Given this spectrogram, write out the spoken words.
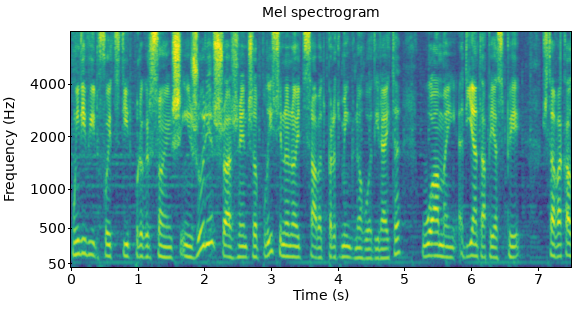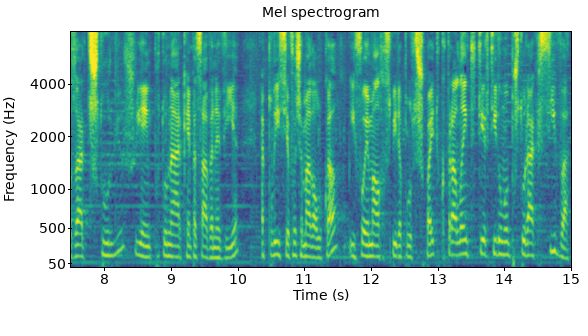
O indivíduo foi detido por agressões e injúrias a agentes da polícia na noite de sábado para domingo na rua direita. O homem adianta a PSP, estava a causar distúrbios e a importunar quem passava na via. A polícia foi chamada ao local e foi mal recebida pelo suspeito, que para além de ter tido uma postura agressiva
